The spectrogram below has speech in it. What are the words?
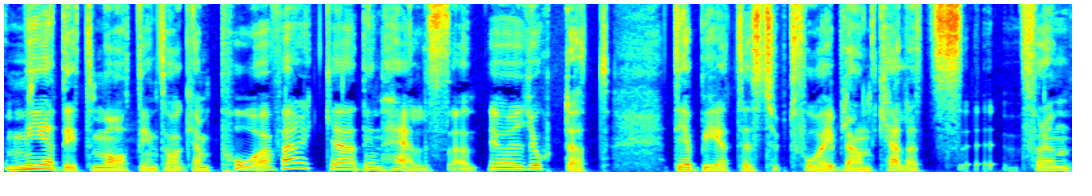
med ditt matintag kan påverka din hälsa. Det har gjort att diabetes typ 2 ibland kallats eh, för en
